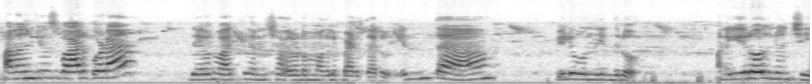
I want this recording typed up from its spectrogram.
మనల్ని చూసి వారు కూడా దేవుని వాక్యాన్ని చదవడం మొదలు పెడతారు. ఎంత విలువ ఉంది ఇందులో. మనం ఈ రోజు నుంచి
